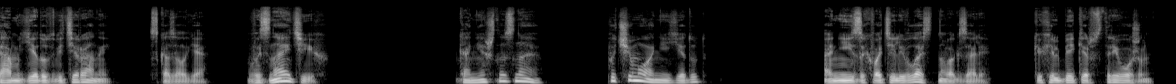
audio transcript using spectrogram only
«Там едут ветераны», — сказал я. «Вы знаете их?» «Конечно, знаю. Почему они едут?» Они захватили власть на вокзале. Кюхельбекер встревожен.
